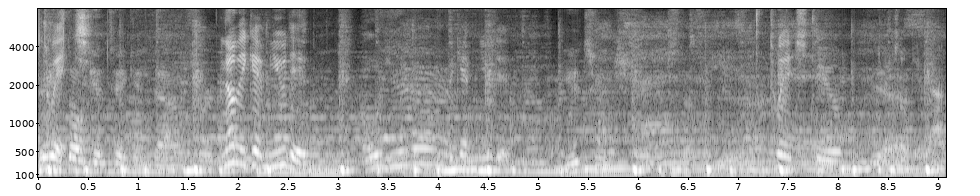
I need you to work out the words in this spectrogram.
Twitch. don't get taken down for. No, they get muted. Oh yeah. They get muted. YouTube streams doesn't do that. Twitch too. Twitch will do that.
